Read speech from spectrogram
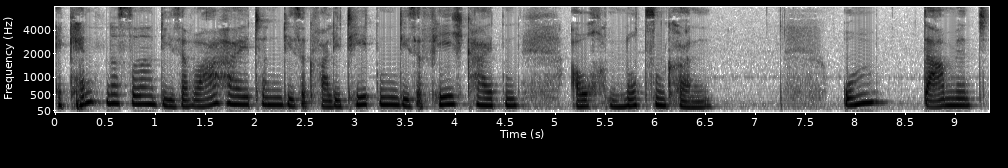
Erkenntnisse, diese Wahrheiten, diese Qualitäten, diese Fähigkeiten auch nutzen können, um damit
